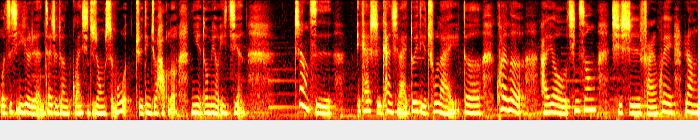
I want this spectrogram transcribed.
我自己一个人在这段关系之中，什么我决定就好了，你也都没有意见。这样子一开始看起来堆叠出来的快乐还有轻松，其实反而会让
